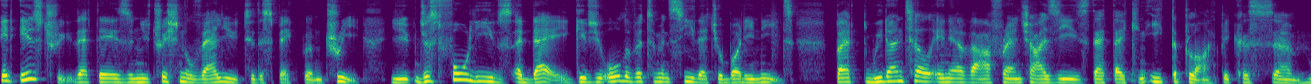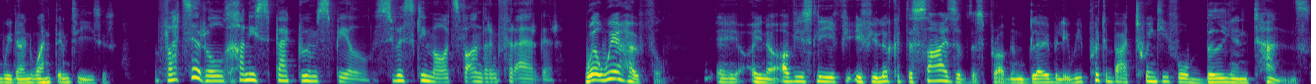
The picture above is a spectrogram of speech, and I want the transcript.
It is true that there's a nutritional value to the spekboom tree. You, just four leaves a day gives you all the vitamin C that your body needs. But we don't tell any of our franchisees that they can eat the plant because um, we don't want them to eat it. Watse rol gaan die spekboom speel soos klimaatsverandering vererger? Well, we're hopeful. Uh, you know, obviously, if if you look at the size of this problem globally, we put about 24 billion tons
